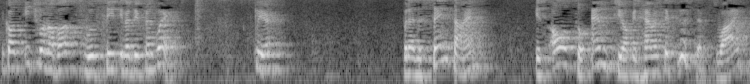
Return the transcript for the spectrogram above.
Because each one of us will see it in a different way. Clear? But at the same time, it's also empty of inherent existence. Why?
